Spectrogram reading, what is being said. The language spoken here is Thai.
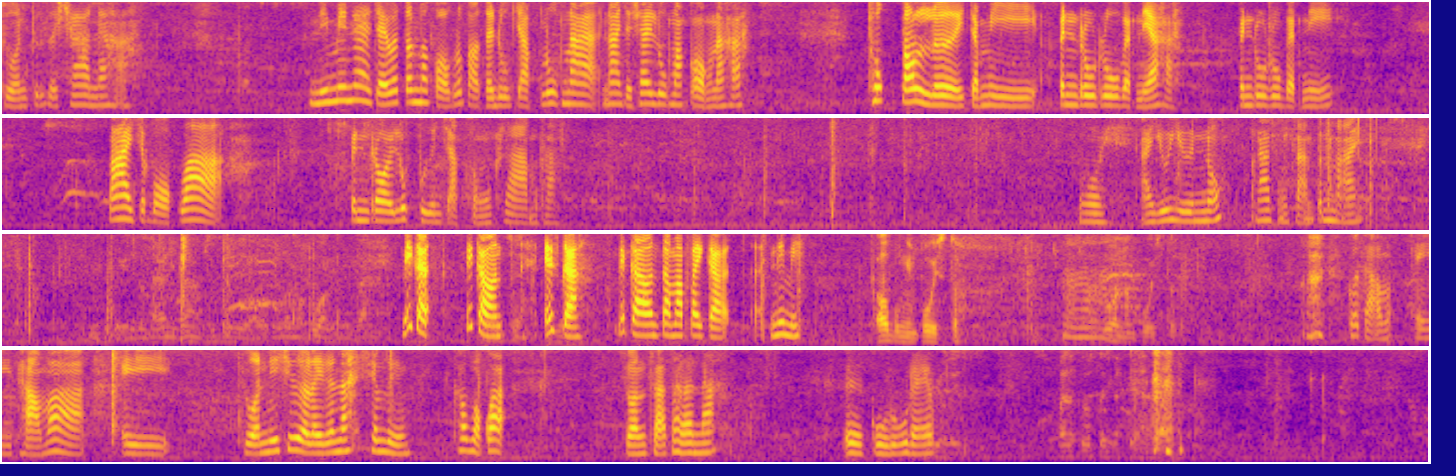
สวนพฤกษชาตินะคะ นี่ไม่แน่ใจว่าต้นมะกอกหรือเปล่าแต่ดูจากลูกหน้าน่าจะใช่ลูกมะกอกนะคะ ทุกต้นเลยจะมีเป็นรูๆแบบนี้ค่ะ เป็นรูๆแบบนี้ ป้ายจะบอกว่า เป็นรอยลูกปืนจากสงครามค่ะโอ้ยอายุยืนเนอะน่าสงสารต้นไม้ Mikä, mikä on, Eska, mikä on tämä paikka äh, nimi? Kaupungin puisto, Ah. luonnon puisto. ก็ถามไอ้ถามว่าไอ้สวนนี้ชื่ออะไรแล้วนะฉันลืม เขาบอกว่า สวนสาธารณะ เออ กูรู้แล้ว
